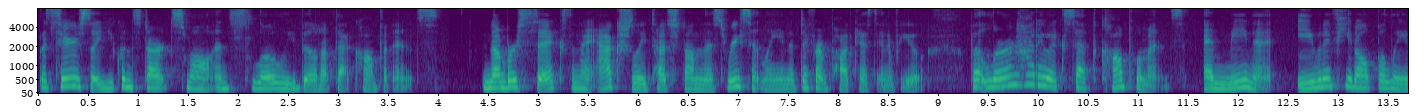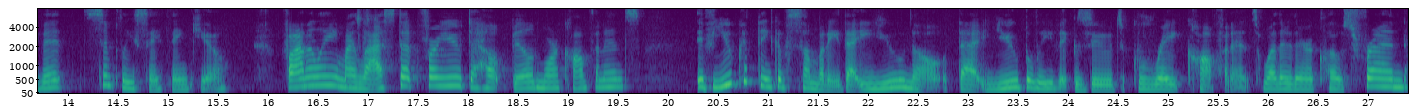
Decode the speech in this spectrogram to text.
But seriously, you can start small and slowly build up that confidence. Number six, and I actually touched on this recently in a different podcast interview, but learn how to accept compliments and mean it. Even if you don't believe it, simply say thank you. Finally, my last step for you to help build more confidence if you could think of somebody that you know that you believe exudes great confidence, whether they're a close friend,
